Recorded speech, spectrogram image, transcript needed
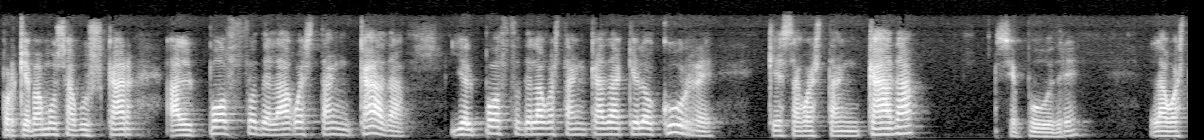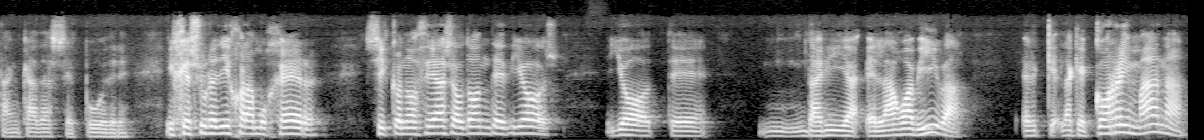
porque vamos a buscar al pozo del agua estancada. Y el pozo del agua estancada, ¿qué le ocurre? Que esa agua estancada se pudre, el agua estancada se pudre. Y Jesús le dijo a la mujer, si conocías el don de Dios, yo te daría el agua viva, la que corre y mana,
